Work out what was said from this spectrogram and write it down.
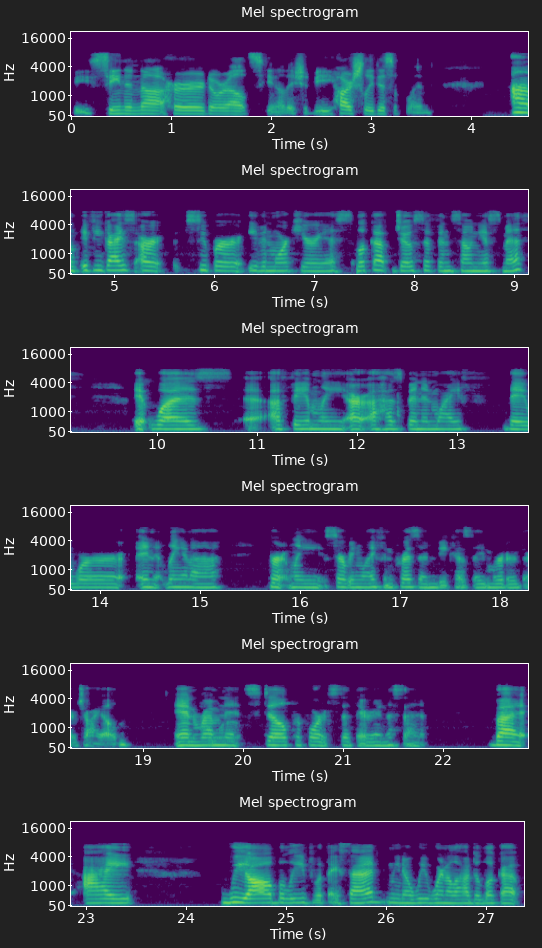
be seen and not heard or else you know they should be harshly disciplined um, if you guys are super even more curious look up joseph and sonia smith. It was a family or a husband and wife. They were in atlanta currently serving life in prison because they murdered their child. And remnant still purports that they're innocent. But i we all believed what they said. You know we weren't allowed to look up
